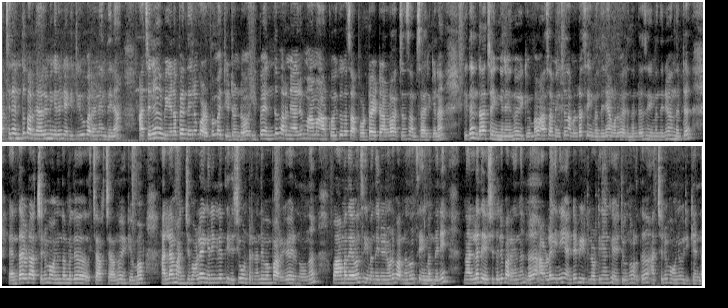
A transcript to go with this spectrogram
അച്ഛൻ എന്ത് പറഞ്ഞാലും ഇങ്ങനെ നെഗറ്റീവ് പറയണ എന്തിനാ? അച്ഛന് വീണപ്പോൾ എന്തെങ്കിലും കുഴപ്പം പറ്റിയിട്ടുണ്ടോ? ഇപ്പം എന്ത് പറഞ്ഞാലും ആ മാർക്കോയ്ക്കൊക്കെ സപ്പോർട്ടായിട്ടാണല്ലോ അച്ഛൻ സംസാരിക്കണേ. ഇതെന്താ അച്ഛൻ ഇങ്ങനെയെന്ന് ചോദിക്കുമ്പോൾ ആ സമയത്ത് നമ്മളുടെ സീമന്തിനി അങ്ങോട്ട് വരുന്നുണ്ട്. സീമന്തിനി വന്നിട്ട് എന്താ ഇവിടെ അച്ഛനും മോനും തമ്മിൽ ചർച്ച എന്ന് ചോദിക്കുമ്പോൾ അല്ല മഞ്ജുമോളെ എങ്ങനെയെങ്കിലും തിരിച്ചു കൊണ്ടുവരണമെന്ന് ഇവൻ പറയുമായിരുന്നു എന്ന് വാമദേവൻ സീമന്തിനിയോട് പറഞ്ഞതും സീമന്തിനി നല്ല ദേഷ്യത്തിൽ പറയുന്നുണ്ട് അവളെ ഇനി എന്റെ വീട്ടിലോട്ട് ഞാൻ കയറ്റുമെന്ന് ഓർത്ത് അച്ഛനും മോനും ഇരിക്കണ്ട.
